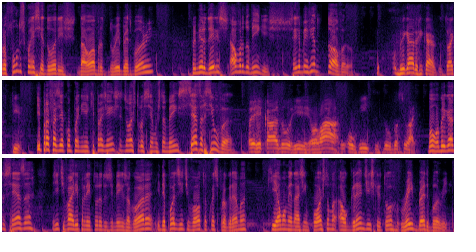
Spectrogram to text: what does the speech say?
profundos conhecedores da obra do Ray Bradbury. O primeiro deles, Álvaro Domingues. Seja bem-vindo, Álvaro. Obrigado, Ricardo. Estou aqui. E para fazer a companhia aqui pra gente, nós trouxemos também César Silva. Oi, Ricardo, e olá, ouvintes do Ghostwriter. Bom, obrigado César. A gente vai ir para a leitura dos e-mails agora e depois a gente volta com esse programa que é uma homenagem póstuma ao grande escritor Ray Bradbury.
